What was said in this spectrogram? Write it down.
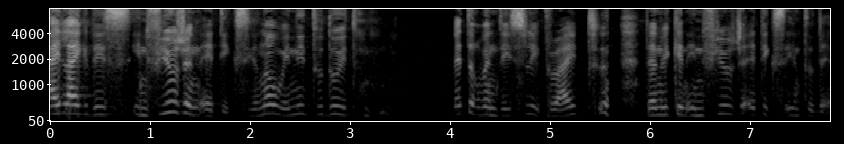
I like this infusion ethics. You know, we need to do it better when they sleep, right? then we can infuse ethics into them.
